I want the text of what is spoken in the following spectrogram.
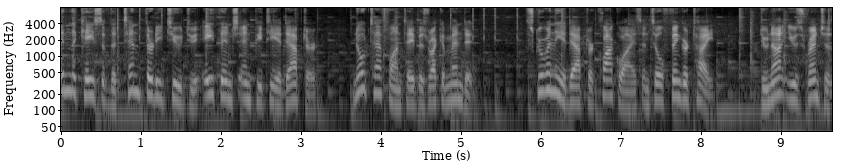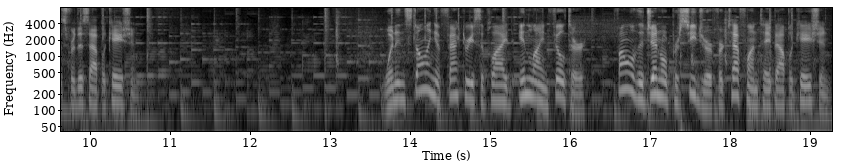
In the case of the 1032 to 8th inch NPT adapter, no Teflon tape is recommended Screw in the adapter clockwise until finger tight. Do not use wrenches for this application. When installing a factory supplied inline filter, follow the general procedure for Teflon tape application.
